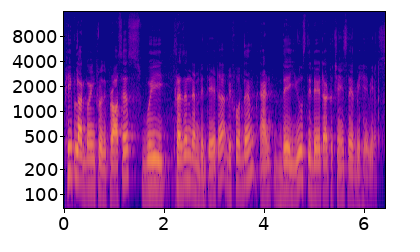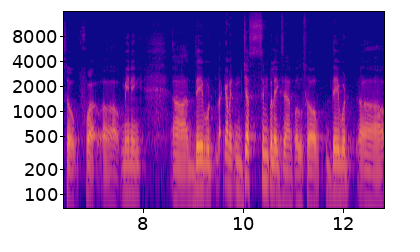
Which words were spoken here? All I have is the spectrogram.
people are going through the process, we present them the data before them, and they use the data to change their behavior. So, for uh, meaning uh, they would, like, I mean, just simple example. So they would uh,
